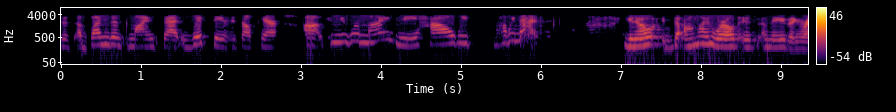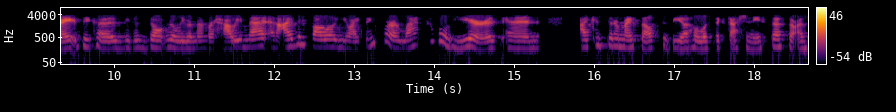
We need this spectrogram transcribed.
this abundance mindset with daily self-care, uh, can you remind me how we how we met? You know, the online world is amazing, right? Because we just don't really remember how we met. And I've been following you, I think, for the last couple of years. And I consider myself to be a holistic fashionista, so I'm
